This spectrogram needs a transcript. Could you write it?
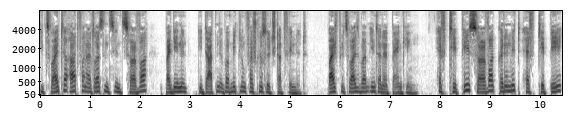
Die zweite Art von Adressen sind Server, bei denen die Datenübermittlung verschlüsselt stattfindet, beispielsweise beim Internetbanking. FTP-Server können mit FTP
